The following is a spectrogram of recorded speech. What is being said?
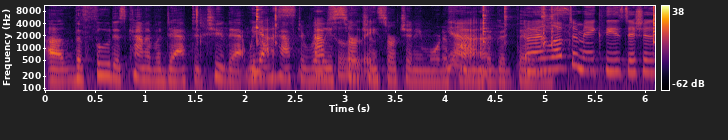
uh, the food is kind of adapted to that. We don't have to really search and search anymore to Yeah, find the good things. and I love to make these dishes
